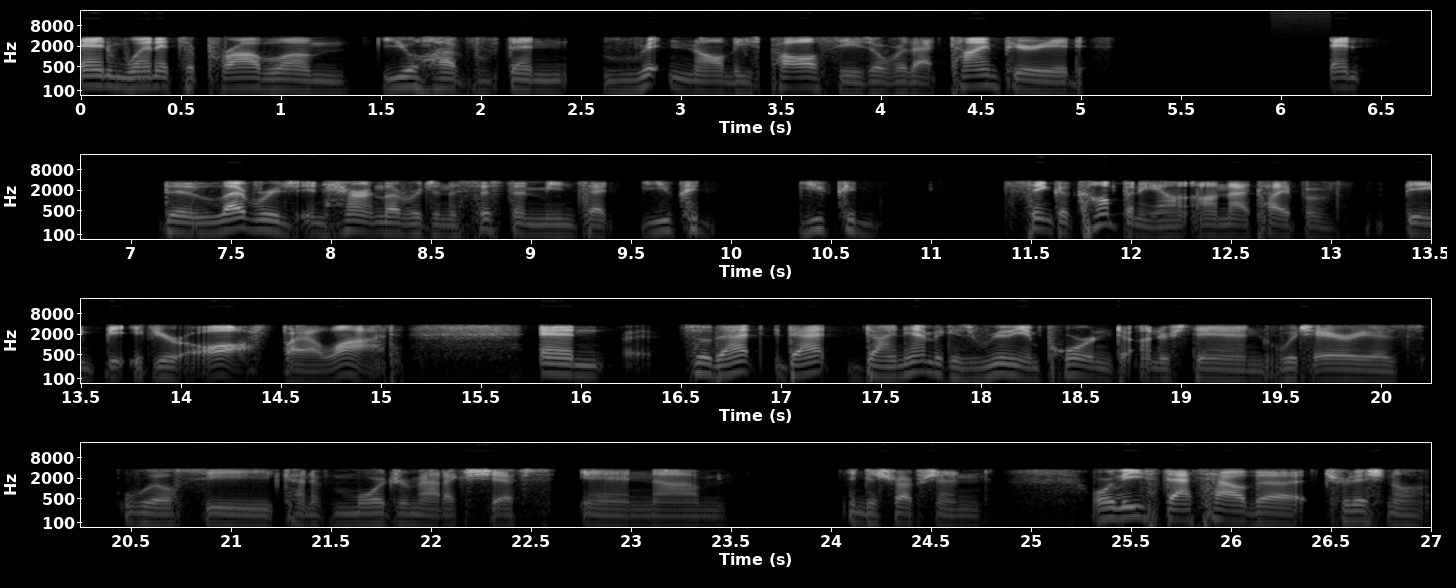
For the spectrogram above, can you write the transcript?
and when it's a problem, you'll have then written all these policies over that time period. And the leverage, inherent leverage in the system means that you could you could sink a company on, on that type of being if you're off by a lot. And so that that dynamic is really important to understand which areas will see kind of more dramatic shifts in um, in disruption or at least that's how the traditional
